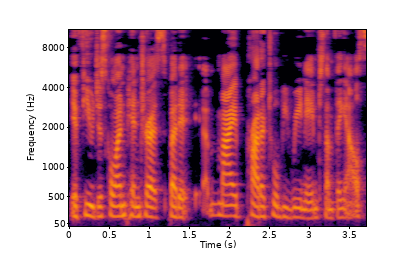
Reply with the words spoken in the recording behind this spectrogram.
if you just go on Pinterest, but it my product will be renamed something else.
